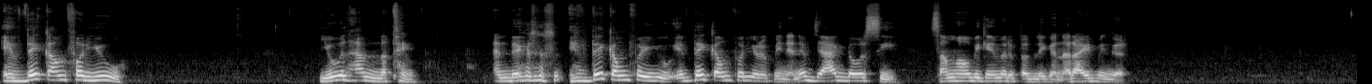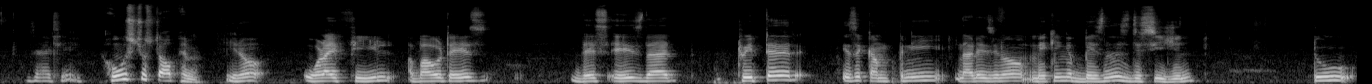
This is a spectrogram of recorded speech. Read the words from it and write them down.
if they come for you you will have nothing. And they will if they come for you if they come for your opinion if jack dorsey somehow became a republican a right winger Exactly. who's to stop him? You know, what I feel about is this is that Twitter is a company that is, you know, making a business decision to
